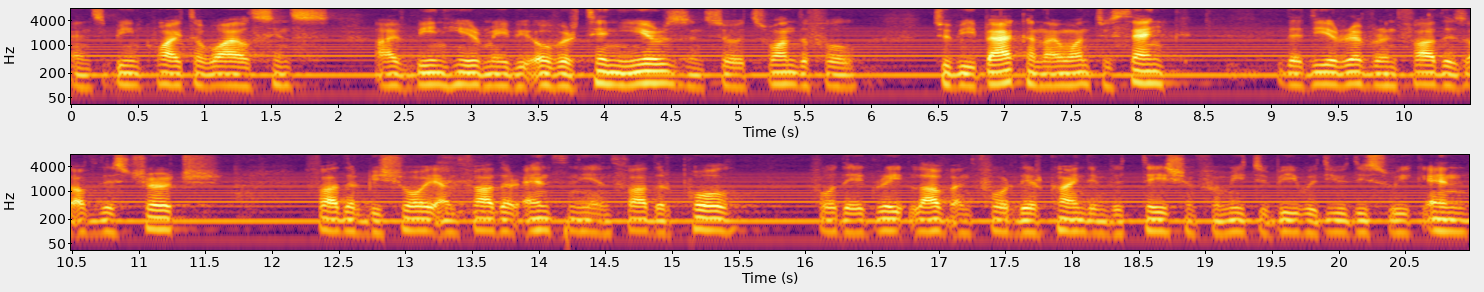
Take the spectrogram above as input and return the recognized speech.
And it's been quite a while since I've been here, maybe over 10 years, and so it's wonderful to be back. And I want to thank the dear Reverend Fathers of this church, Father Bishoy and Father Anthony and Father Paul, for their great love and for their kind invitation for me to be with you this weekend.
